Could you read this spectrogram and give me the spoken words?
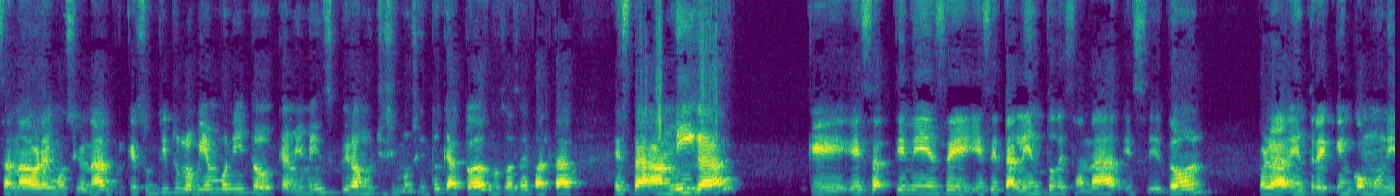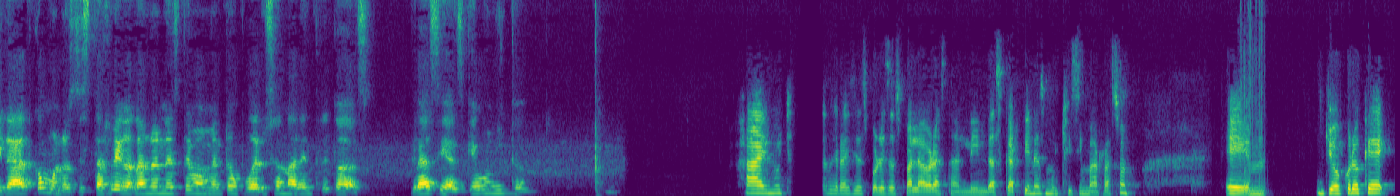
sanadora emocional, porque es un título bien bonito que a mí me inspira muchísimo. Siento que a todas nos hace falta esta amiga que esa, tiene ese, ese talento de sanar, ese don, para entre en comunidad, como nos estás regalando en este momento, poder sanar entre todas. Gracias, qué bonito. Ay, muchas gracias por esas palabras tan lindas, Car, tienes muchísima razón. Em, yo creo que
